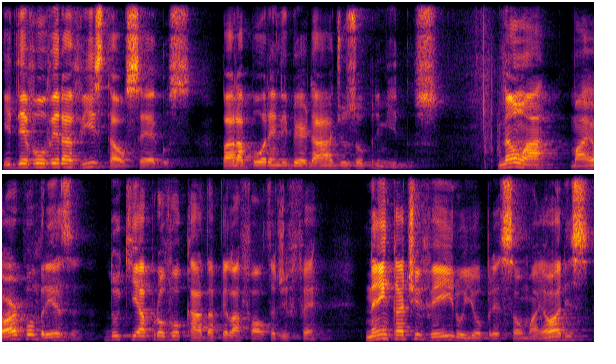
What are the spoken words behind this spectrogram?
e devolver a vista aos cegos, para pôr em liberdade os oprimidos não há maior pobreza do que a provocada pela falta de fé, nem cativeiro e opressão maiores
